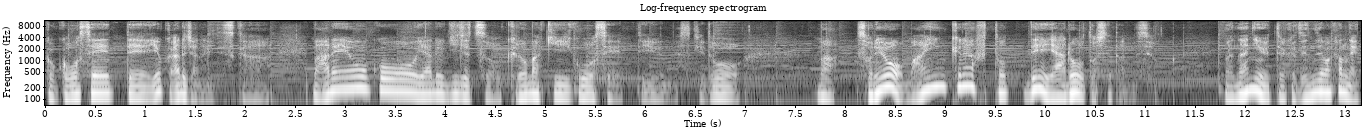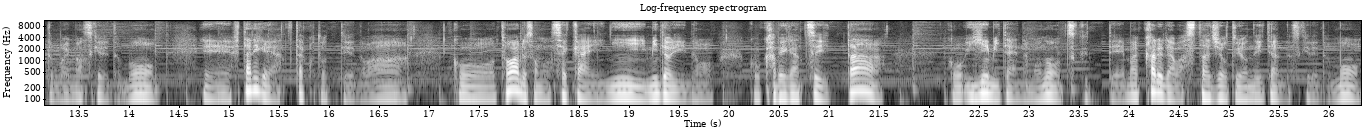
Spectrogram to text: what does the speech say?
こう合成ってよくあるじゃないですか、まあ、あれをこうやる技術を黒巻き合成っていうんですけどまあそれをマインクラフトでやろうとしてたんですよまあ、何を言ってるか全然わかんないと思いますけれども、え2人がやってたことっていうのはこうとあるその世界に緑のこう壁がついたこう家みたいなものを作って、まあ、彼らはスタジオと呼んでいたんですけれども、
